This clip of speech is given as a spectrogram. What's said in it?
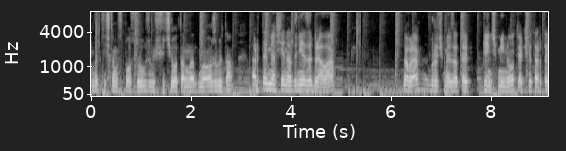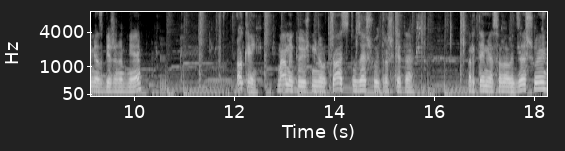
w jakiś tam sposób, żeby świeciło tam na dno, żeby ta artemia się na dnie zebrała. Dobra, wróćmy za te 5 minut, jak się ta artemia zbierze na dnie. Ok, mamy tu już minął czas, tu zeszły troszkę te artemia solowe zeszły.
